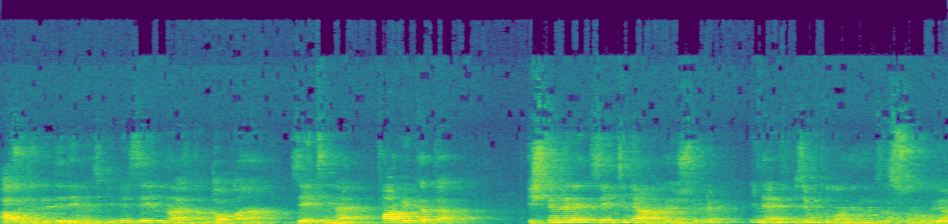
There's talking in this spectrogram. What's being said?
Az önce de dediğimiz gibi zeytin ağacından toplanan zeytinler fabrikada işlenerek zeytinyağına dönüştürülüp yine bizim kullanımımıza sunuluyor.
